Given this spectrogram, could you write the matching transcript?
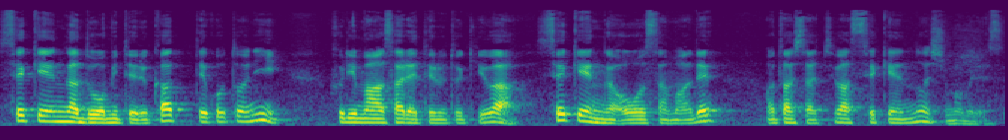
世間がどう見てるかってことに振り回されてる時は世間が王様で私たちは世間のしもべです。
